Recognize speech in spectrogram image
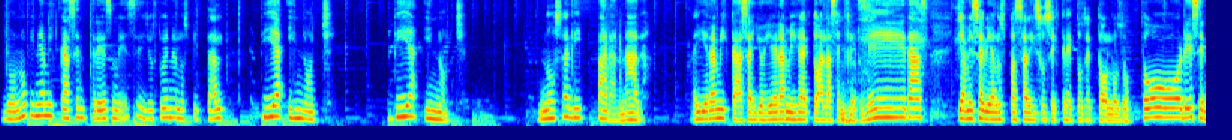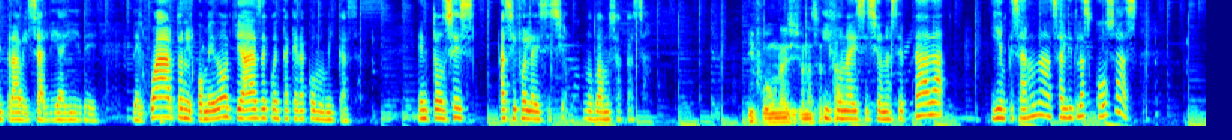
Yo no vine a mi casa en tres meses, yo estuve en el hospital día y noche, día y noche. No salí para nada. Ahí era mi casa, yo ya era amiga de todas las enfermeras, ya me sabía los pasadizos secretos de todos los doctores, entraba y salía ahí de, del cuarto, en el comedor, ya haz de cuenta que era como mi casa. Entonces, así fue la decisión, nos vamos a casa. Y fue una decisión acertada. Y fue una decisión acertada y empezaron a salir las cosas.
